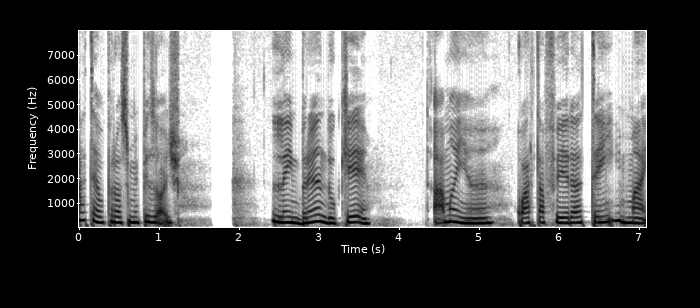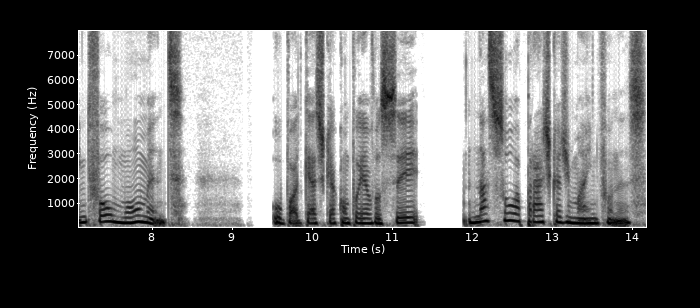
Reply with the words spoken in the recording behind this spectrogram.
Até o próximo episódio. Lembrando que amanhã quarta-feira tem Mindful Moment, o podcast que acompanha você na sua prática de mindfulness.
